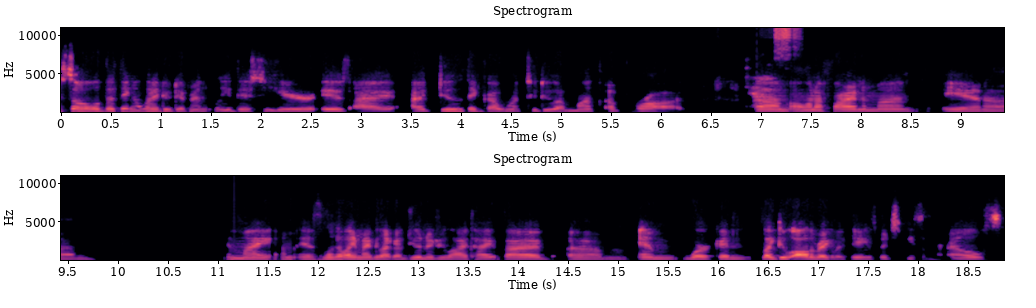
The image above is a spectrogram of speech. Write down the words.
so the thing i want to do differently this year is i i do think i want to do a month abroad yes. um i want to find a month and um it might um, it's looking like it might be like a June or July type vibe um and work and like do all the regular things but just be somewhere else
